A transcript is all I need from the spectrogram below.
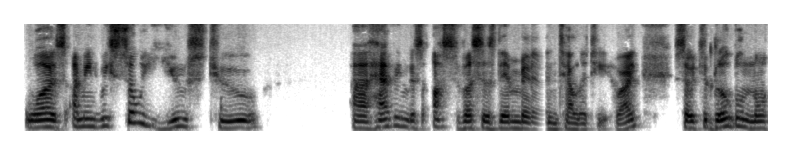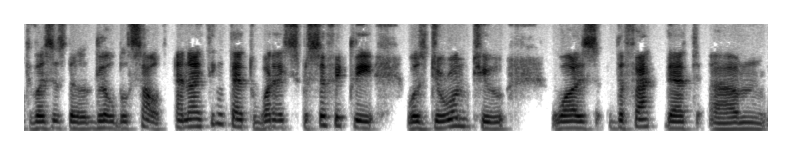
was, I mean, we're so used to uh, having this us versus them mentality, right? So it's the global north versus the global south, and I think that what I specifically was drawn to was the fact that um,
